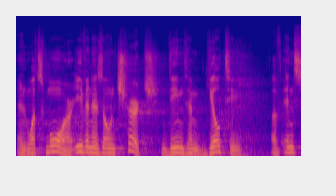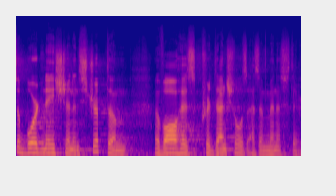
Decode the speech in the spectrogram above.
And what's more, even his own church deemed him guilty of insubordination and stripped him of all his credentials as a minister.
